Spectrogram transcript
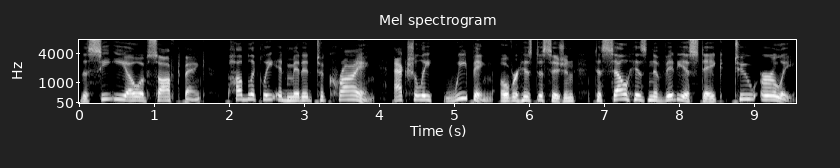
the CEO of SoftBank, publicly admitted to crying, actually weeping over his decision to sell his NVIDIA stake too early.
